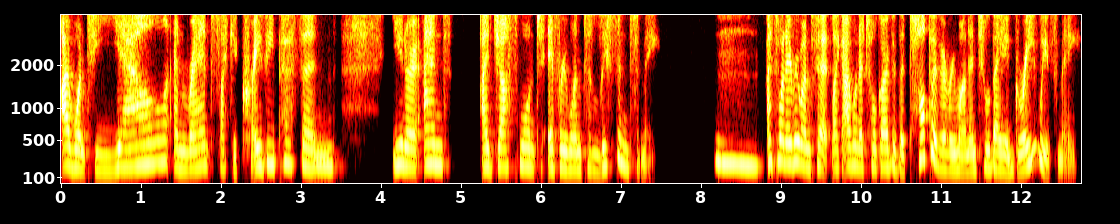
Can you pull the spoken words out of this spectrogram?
I want to yell and rant like a crazy person, you know, and I just want everyone to listen to me. Mm. I just want everyone to, like, I want to talk over the top of everyone until they agree with me.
